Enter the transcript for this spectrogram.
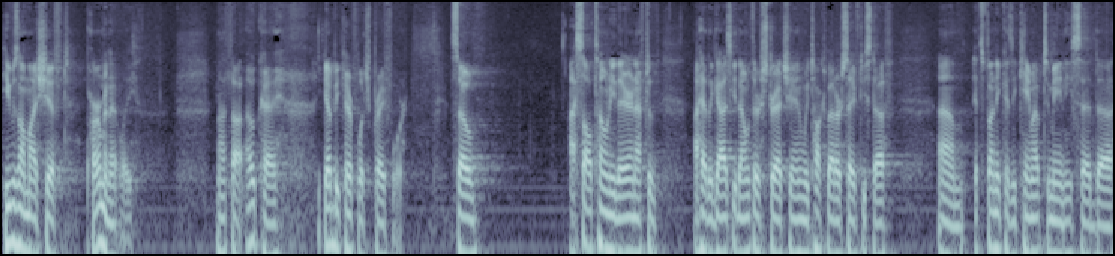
he was on my shift permanently. And I thought, okay, you got to be careful what you pray for. So I saw Tony there, and after I had the guys get done with their stretch in, we talked about our safety stuff. Um, it's funny because he came up to me and he said, uh,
